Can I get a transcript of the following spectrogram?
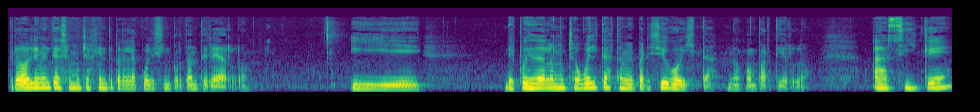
probablemente haya mucha gente para la cual es importante leerlo. Y Después de darle mucha vuelta, hasta me pareció egoísta no compartirlo. Así que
